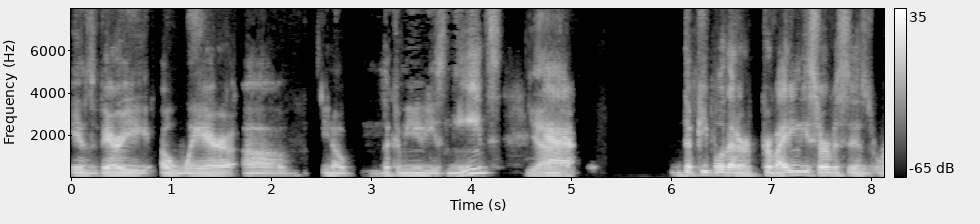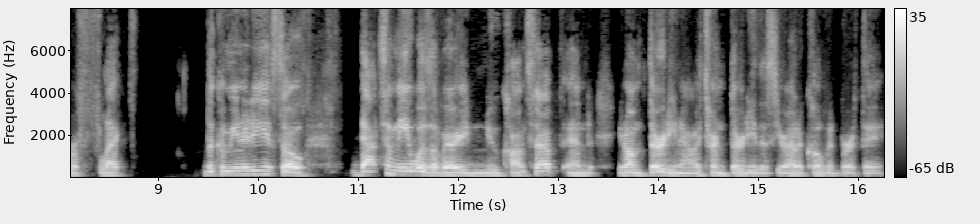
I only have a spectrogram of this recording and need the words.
is very aware of, you know, mm. the community's needs Yeah. and the people that are providing these services reflect the community. So that to me was a very new concept. And you know, I'm 30 now. I turned 30 this year. I had a COVID birthday.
